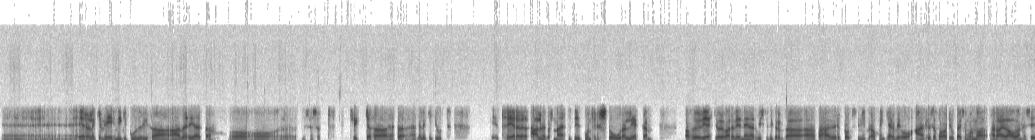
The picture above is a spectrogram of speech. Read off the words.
Eh, er að leggja mikið búður í það að verja þetta og, og eh, sagt, tryggja það að þetta, þetta leggja ekki út. Þegar að vera að tala um eitthvað svona eftir viðbúin fyrir stóra lekan þá höfum við ekki verið varfið neinar vísbyttingar um það að það hafi verið inn í einhver ákveðin kerfi. Og aðeins hlust að fá að júkaði sem vorum að ræða áðan þessi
